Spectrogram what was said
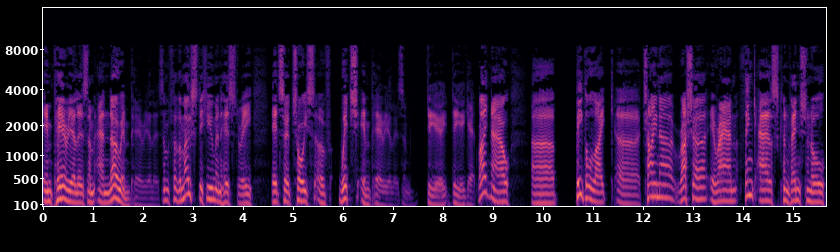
imperialism and no imperialism. For the most of human history, it's a choice of which imperialism do you do you get. Right now, uh, people like uh, China, Russia, Iran think as conventional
